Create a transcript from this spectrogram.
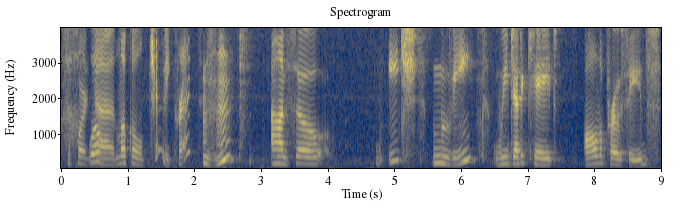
support well, uh, local charity, correct? Mm-hmm. Um, so each movie, we dedicate all the proceeds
